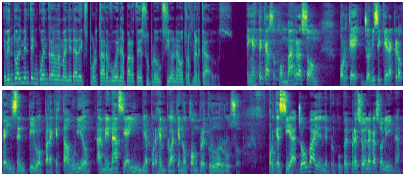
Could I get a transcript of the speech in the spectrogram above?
eventualmente encuentran la manera de exportar buena parte de su producción a otros mercados. En este caso, con más razón, porque yo ni siquiera creo que hay incentivos para que Estados Unidos amenace a India, por ejemplo, a que no compre crudo ruso. Porque si a Joe Biden le preocupa el precio de la gasolina,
